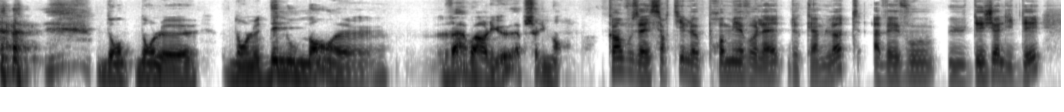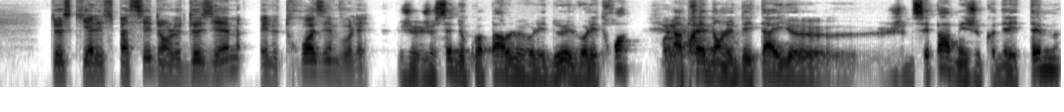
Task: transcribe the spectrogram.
dont, dont, le, dont le dénouement euh, va avoir lieu, absolument. Quand vous avez sorti le premier volet de Camelot, avez-vous eu déjà l'idée de ce qui allait se passer dans le deuxième et le troisième volet? Je, je sais de quoi parle le volet 2 et le volet 3. Après, dans le détail, euh, je ne sais pas, mais je connais les thèmes,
